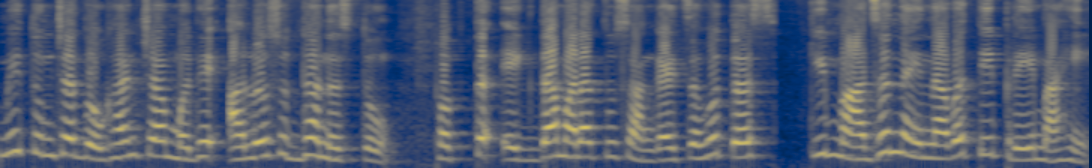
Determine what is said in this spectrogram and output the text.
मी तुमच्या दोघांच्या मध्ये आलो सुद्धा नसतो. फक्त एकदा मला तू सांगायचं होतंस की माझं नैनावती प्रेम आहे.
